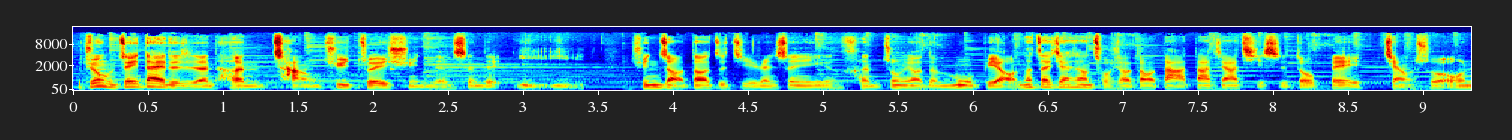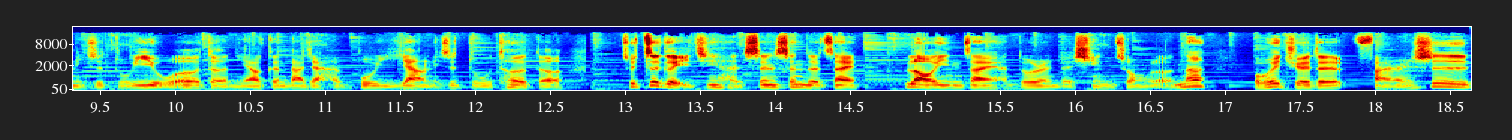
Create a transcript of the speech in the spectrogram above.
我觉得我们这一代的人很常去追寻人生的意义。寻找到自己人生一个很重要的目标，那再加上从小到大，大家其实都被讲说，哦，你是独一无二的，你要跟大家很不一样，你是独特的，所以这个已经很深深的在烙印在很多人的心中了。那我会觉得，反而是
